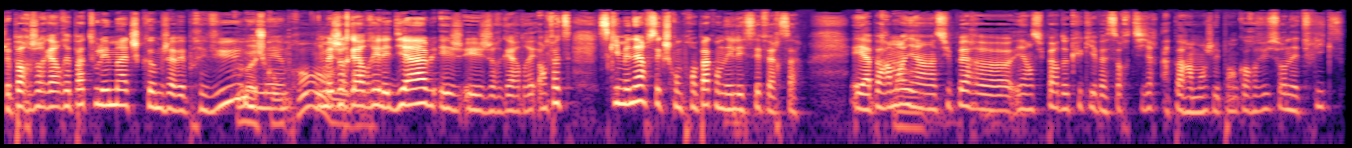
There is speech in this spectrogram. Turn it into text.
Je ne je regarderai pas tous les matchs comme j'avais prévu. mais, je comprends. Mais je regarderai les diables et je, et je regarderai. En fait, ce qui m'énerve, c'est que je comprends pas qu'on ait laissé faire ça. Et apparemment, il y a un super, euh, il y a un super docu qui va sortir. Apparemment, je l'ai pas encore vu sur Netflix,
